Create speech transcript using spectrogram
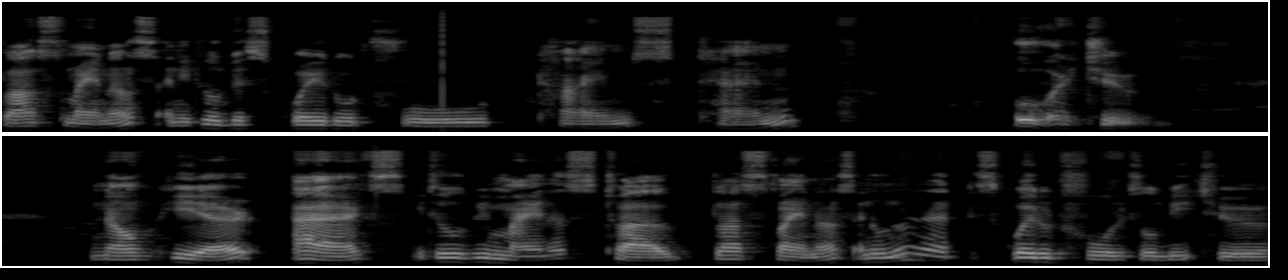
plus minus and it will be square root 4 times 10 over 2 now here x it will be minus 12 plus minus and we know that square root 4 it will be 2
